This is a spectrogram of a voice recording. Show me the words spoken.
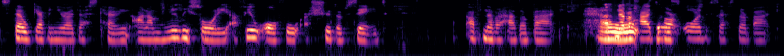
still giving you a discount, and I'm really sorry. I feel awful. I should have said. I've never had her back. How I've never had her or the sister back.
